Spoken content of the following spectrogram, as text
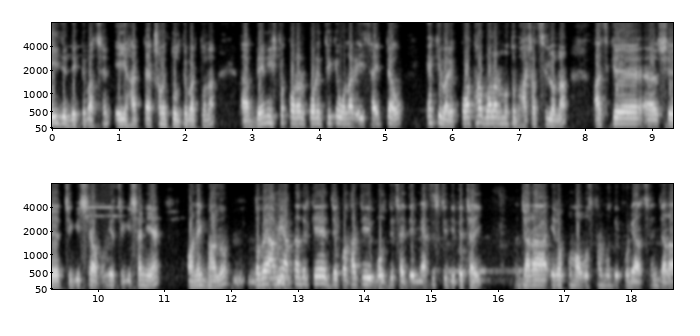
এই যে দেখতে পাচ্ছেন, এই হাতটা একসময় তুলতে পারতো না। ব্রেন স্ট্রোক করার পরে থেকে ওনার এই সাইডটাও একেবারে কথা বলার মতো ভাষা ছিল না। আজকে সে চিকিৎসা, হোমিও চিকিৎসা নিয়ে অনেক ভালো। তবে আমি আপনাদেরকে যে কথাটি বলতে চাই, যে মেসেজটি দিতে চাই, যারা এরকম অবস্থার মধ্যে পড়ে আছেন, যারা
